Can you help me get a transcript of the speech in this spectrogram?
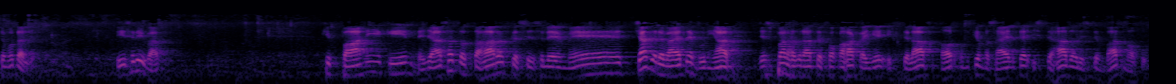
سے متعلق۔ تیسری بات کہ پانی کی نجاست اور تہارت کے سلسلے میں چند روایتیں بنیاد ہیں، جس پر حضرات فقہ کا یہ اختلاف اور ان کے مسائل کا اشتہاد اور استعمال موقوف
